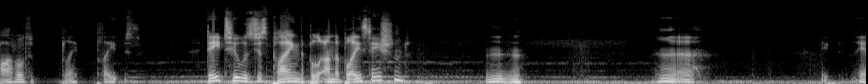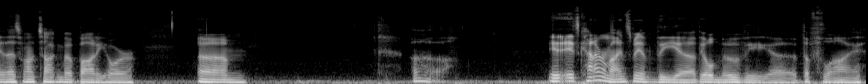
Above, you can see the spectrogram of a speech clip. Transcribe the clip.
a bottle to play plate. Day two was just playing the on the PlayStation. Uh. Uh. Yeah, that's what I'm talking about. Body horror. Um. Oh. It it kind of reminds me of the uh, the old movie uh, The Fly.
